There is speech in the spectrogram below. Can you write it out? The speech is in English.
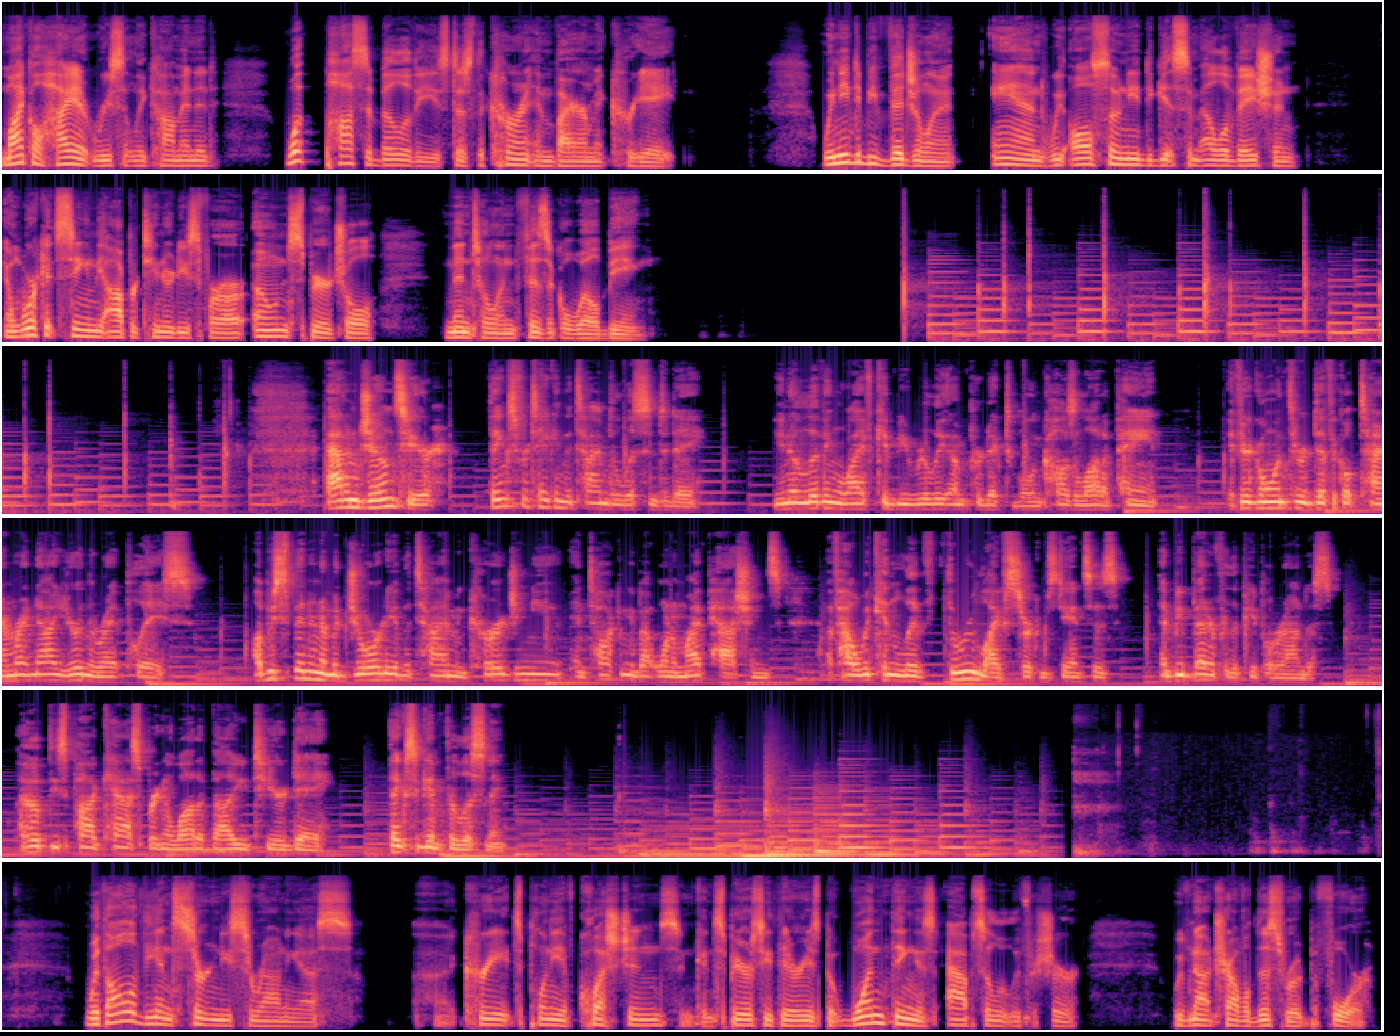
Michael Hyatt recently commented, What possibilities does the current environment create? We need to be vigilant, and we also need to get some elevation and work at seeing the opportunities for our own spiritual, mental, and physical well being. Adam Jones here. Thanks for taking the time to listen today. You know, living life can be really unpredictable and cause a lot of pain. If you're going through a difficult time right now, you're in the right place. I'll be spending a majority of the time encouraging you and talking about one of my passions of how we can live through life circumstances and be better for the people around us. I hope these podcasts bring a lot of value to your day. Thanks again for listening. With all of the uncertainty surrounding us, uh, it creates plenty of questions and conspiracy theories, but one thing is absolutely for sure we've not traveled this road before.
